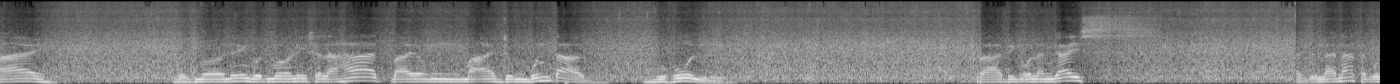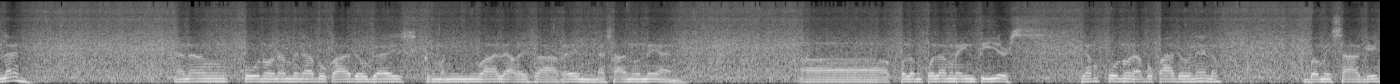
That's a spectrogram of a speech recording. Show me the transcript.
Ay, good morning, good morning sa lahat. Bayong maadjong buntag, buhol. Grabing ulan guys. Tag-ulan na, tag-ulan. Yan ang puno namin na avocado guys. Kung maniniwala kayo sa akin, nasa ano na yan. Ah, kulang-kulang 90 years. Yung puno na avocado na yan, no? Diba may saging,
